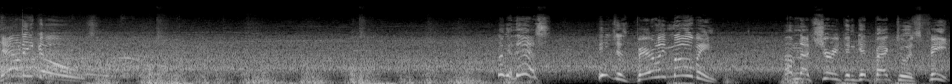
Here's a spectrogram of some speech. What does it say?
down he goes. Look at this. He's just barely moving. I'm not sure he can get back to his feet.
